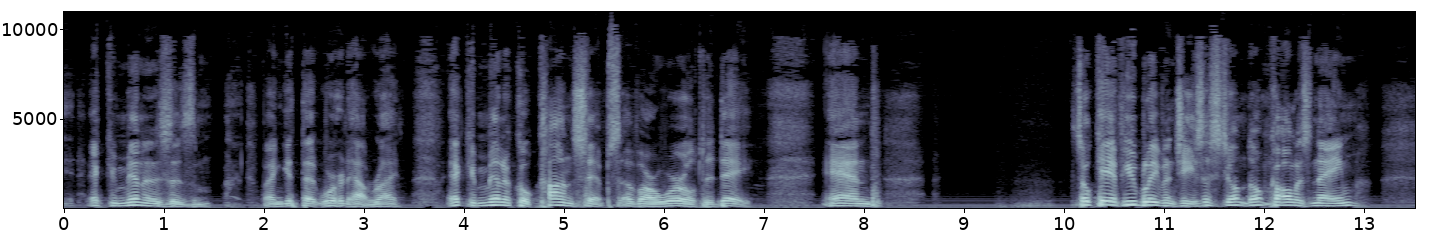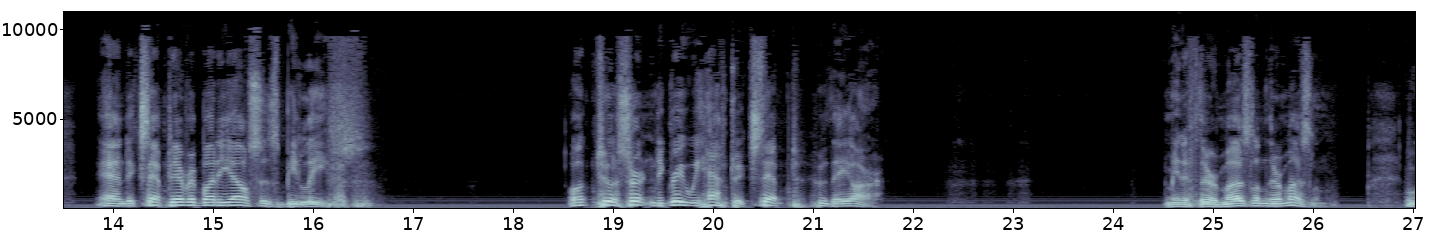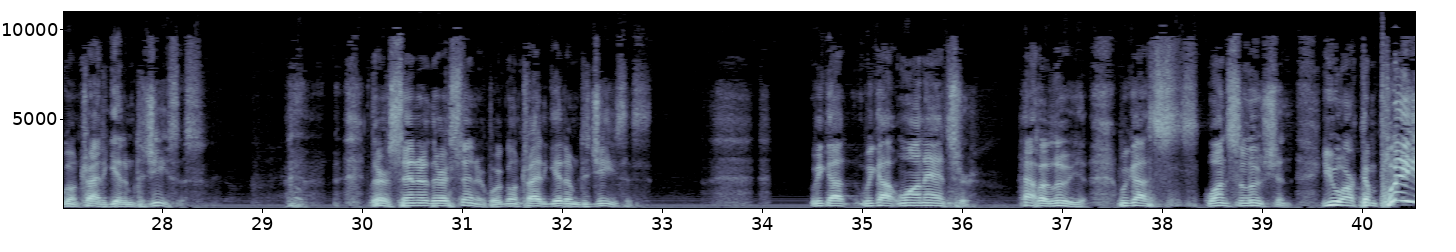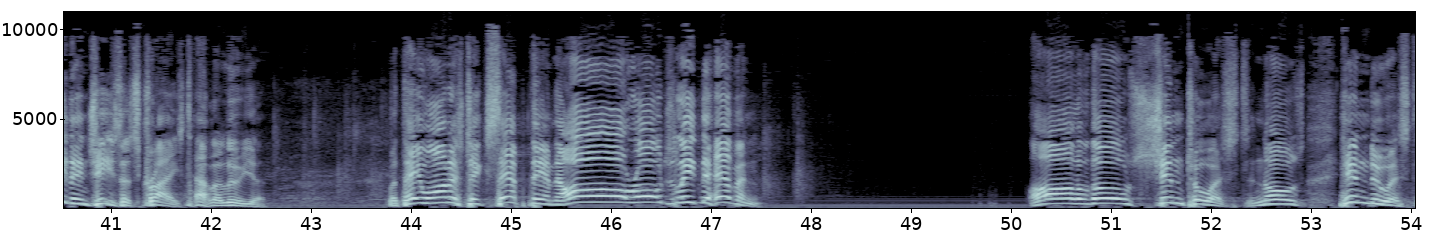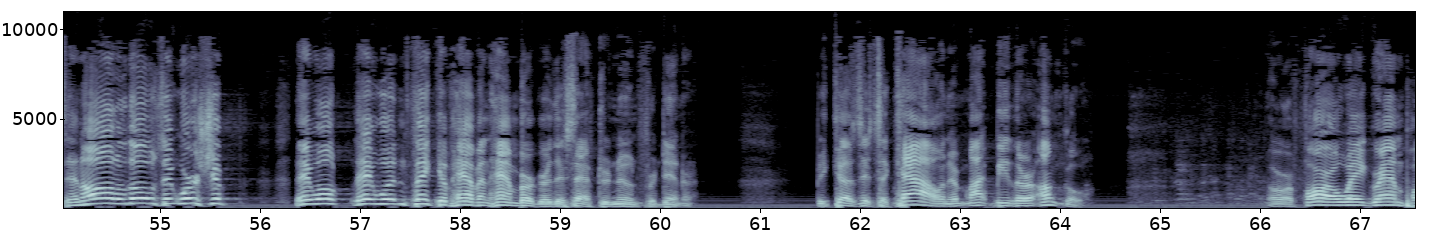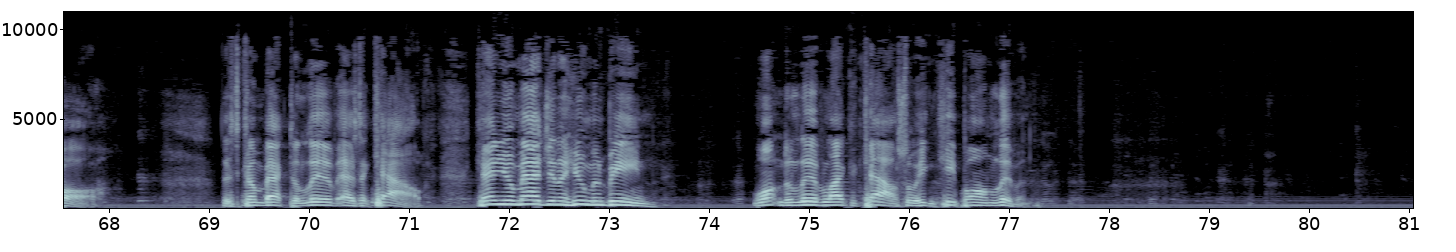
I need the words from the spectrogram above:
if I can get that word out right, ecumenical concepts of our world today. And it's okay if you believe in Jesus, don't, don't call his name and accept everybody else's beliefs. Well, to a certain degree, we have to accept who they are. I mean, if they're Muslim, they're Muslim. We're going to try to get them to Jesus. they're a sinner, they're a sinner. We're going to try to get them to Jesus. We got, we got one answer. Hallelujah. We got one solution. You are complete in Jesus Christ. Hallelujah. But they want us to accept them. All roads lead to heaven. All of those Shintoists and those Hinduists and all of those that worship, they won't, they wouldn't think of having hamburger this afternoon for dinner because it's a cow and it might be their uncle or a faraway grandpa that's come back to live as a cow. Can you imagine a human being wanting to live like a cow so he can keep on living?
